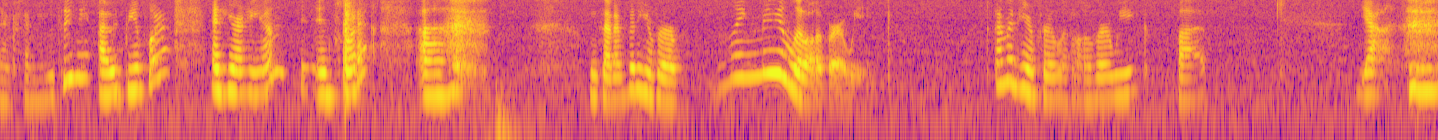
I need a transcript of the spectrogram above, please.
next time you would see me, I would be in Florida, and here I am in Florida. Uh, said, I've been here for like maybe a little over a week. I've been here for a little over a week, but yeah.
